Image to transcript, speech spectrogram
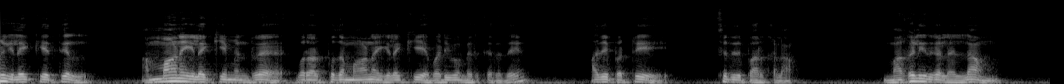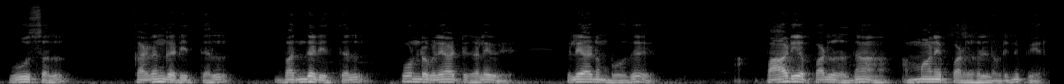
தமிழ் இலக்கியத்தில் அம்மானை இலக்கியம் என்ற ஒரு அற்புதமான இலக்கிய வடிவம் இருக்கிறது. அதை பற்றி சிறிது பார்க்கலாம். மகளிர்கள் எல்லாம் ஊசல் கழங்கடித்தல் பந்தடித்தல் போன்ற விளையாட்டுகளை விளையாடும்போது பாடிய பாடல்கள் தான் அம்மானை பாடல்கள் அப்படின்னு பேர்.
